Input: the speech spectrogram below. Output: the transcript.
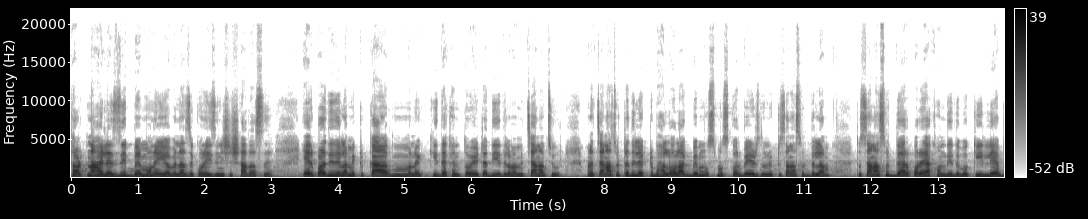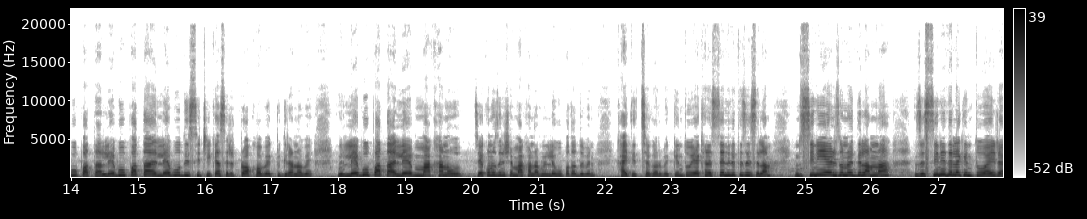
সল্ট না হলে জিভবে মনেই হবে না যে কোন এই জিনিসের স্বাদ আছে। এরপর দিয়ে দিলাম একটু কা মানে কি দেখেন তো, এটা দিয়ে দিলাম আমি চানাচুর। মানে চানাচুরটা দিলে একটু ভালো লাগবে, মুসমুস করবে, এর জন্য একটু চানাচুর দিলাম। তো চানাচুর দেওয়ার পরে এখন দিয়ে দেবো কি? লেবু পাতা। লেবু পাতায় লেবু দিছি, ঠিক আছে, এটা টক হবে, একটু ঘ্রাণ হবে। লেবু পাতায় লেব মাখানো, যে কোনো জিনিসে মাখানো, আপনি লেবু পাতা দেবেন, খাইতে ইচ্ছে করবে। কিন্তু এখানে চিনি দিতে চাইছিলাম, কিন্তু চিনি এর জন্যই দিলাম না। যে চিনি দিলে কিন্তু এইটা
